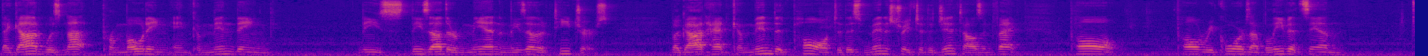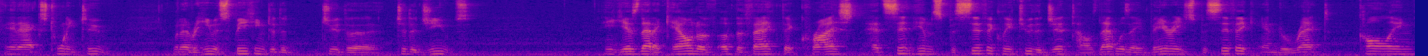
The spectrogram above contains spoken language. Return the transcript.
that God was not promoting and commending these these other men and these other teachers, but God had commended Paul to this ministry to the Gentiles. In fact, Paul Paul records, I believe it's in in Acts 22, whenever he was speaking to the to the to the Jews he gives that account of, of the fact that Christ had sent him specifically to the Gentiles. That was a very specific and direct calling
